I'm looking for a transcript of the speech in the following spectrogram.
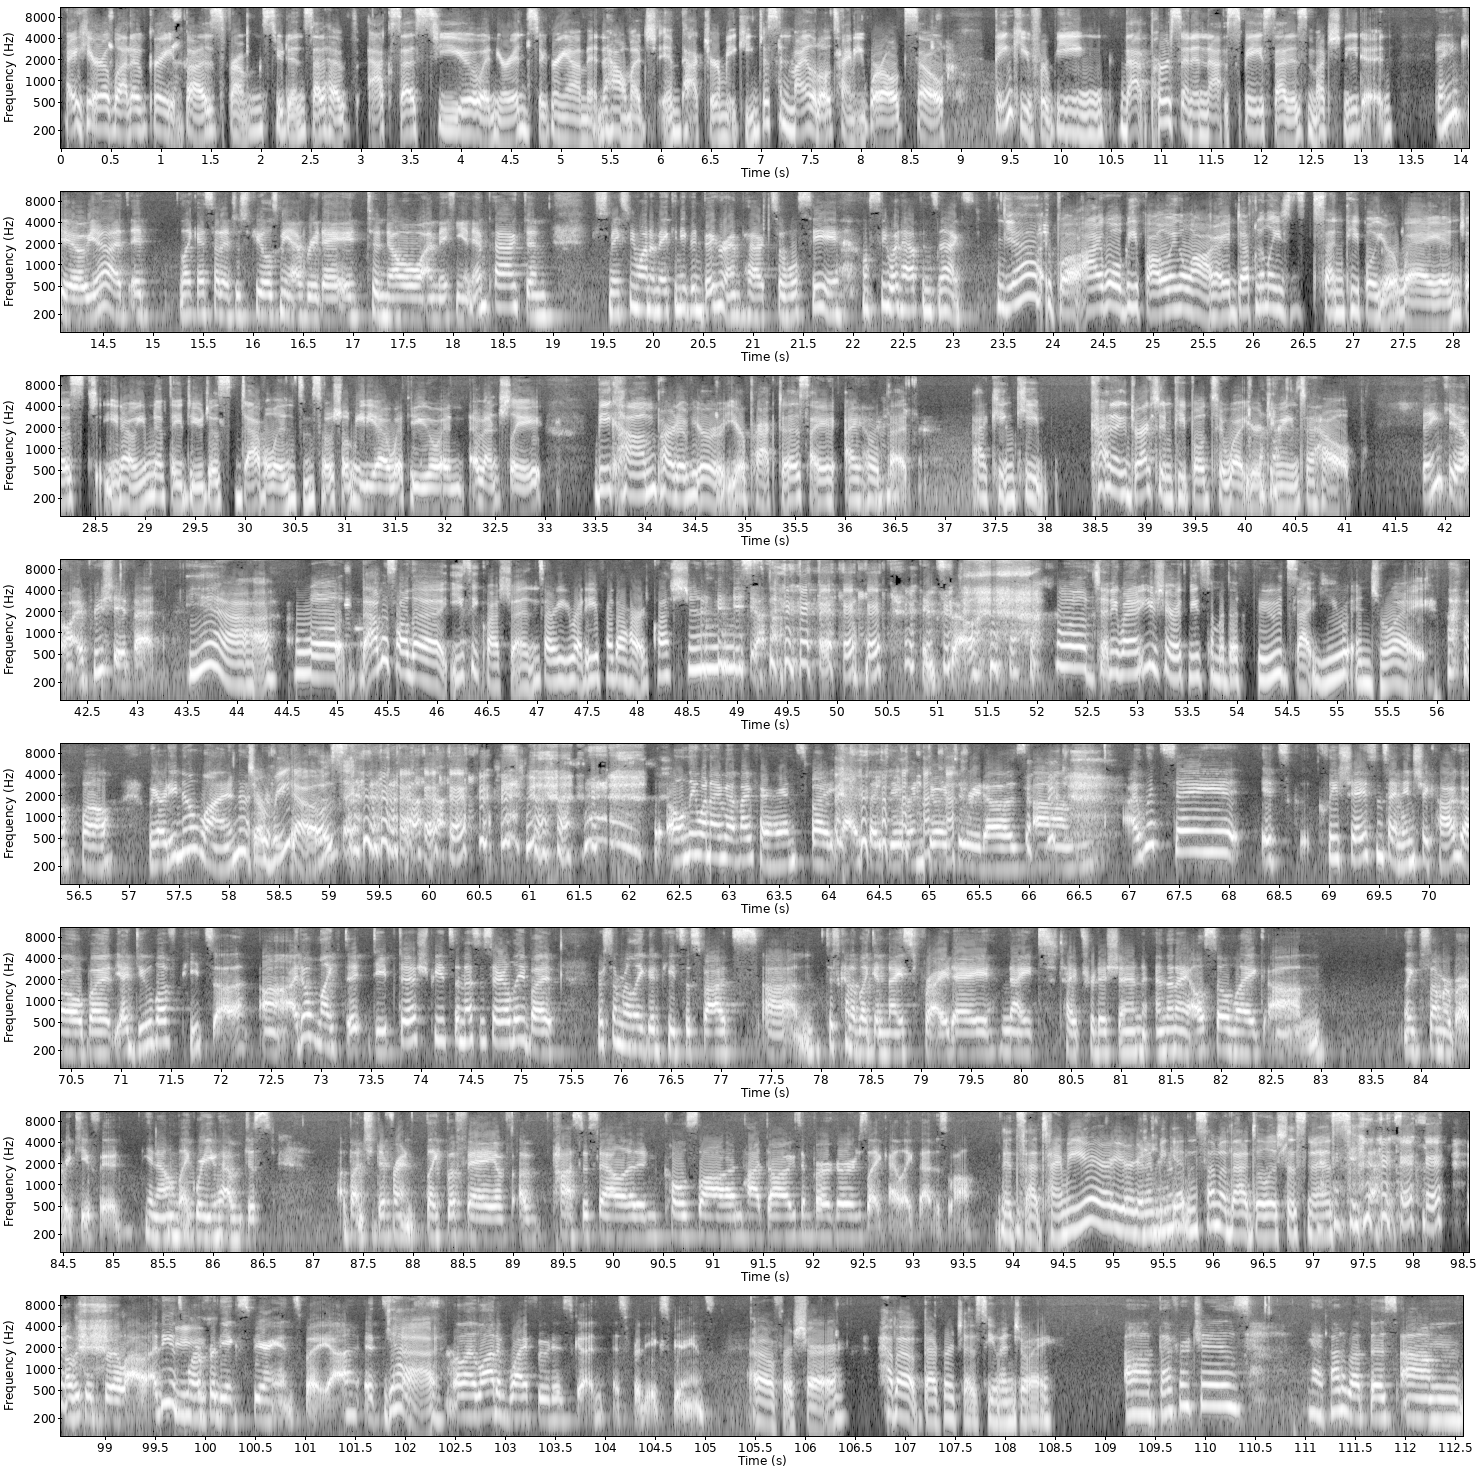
I hear a lot of great buzz from students that have access to you and your Instagram and how much impact you're making just in my little tiny world. So thank you for being that person in that space that is much needed. Thank you. Yeah, it, it like I said, it just fuels me every day to know I'm making an impact and just makes me want to make an even bigger impact. So we'll see. We'll see what happens next. Yeah, well, I will be following along. I definitely send people your way and just, you know, even if they do just dabble in some social media with you and eventually become part of your your practice, I I hope that I can keep kind of directing people to what you're doing to help. Thank you. I appreciate that. Yeah. Well, that was all the easy questions. Are you ready for the hard questions? yeah. I think so. well, Jenny, why don't you share with me some of the foods that you enjoy? Oh, well, we already know one Doritos. Only when I met my parents, but yes, I do enjoy Doritos. Um, I would say it's cliche since I'm in Chicago, but I do love pizza. Uh, I don't like di- deep dish pizza necessarily, but there's some really good pizza spots. Um, just kind of like a nice Friday night type tradition. And then I also like um, like summer barbecue food. You know, mm-hmm. like where you have just a bunch of different like buffet of, of pasta salad and coleslaw and hot dogs and burgers. Like I like that as well. It's that time of year. You're going to be mm-hmm. getting some of that deliciousness. I'll be good grill out. I think it's more for the experience, but yeah, it's yeah. It's, well, a lot of why food is good. It's for the experience. Oh, for sure. How about beverages you enjoy? Uh, beverages. Yeah, I thought about this. Um,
